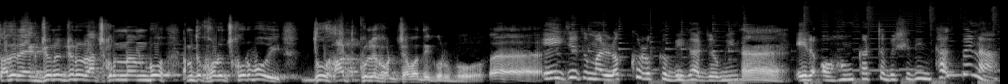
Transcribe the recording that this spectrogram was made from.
তাদের একজনের জন্য রাজকন্যা আনব আমি তো খরচ করবোই। দু হাত খুলে খরচাপাতি করব। হ্যাঁ। এই যে তোমার লক্ষ লক্ষ বিঘা জমি হ্যাঁ। এর অহংকার তো বেশি দিন থাকবে না।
